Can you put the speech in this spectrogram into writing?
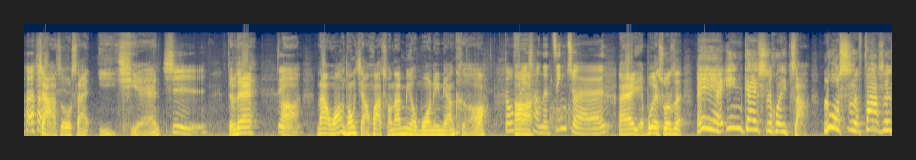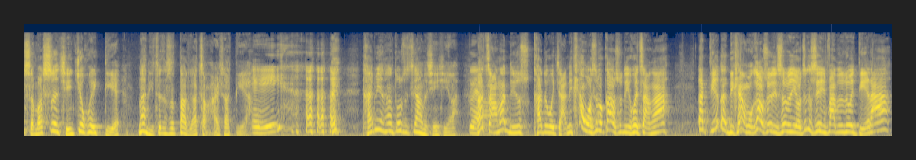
下周三以前 是，对不对？对啊，那王彤讲话从来没有模棱两可哦。都非常的精准。啊、哎，也不会说是，哎呀，应该是会涨。若是发生什么事情就会跌，那你这个是到底要涨还是要跌啊？哎，哎，台面上都是这样的情形啊。对啊。那涨了，你就他就会讲，你看我是不是告诉你会涨啊？那跌了，你看我告诉你是不是有这个事情发生就会跌啦？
